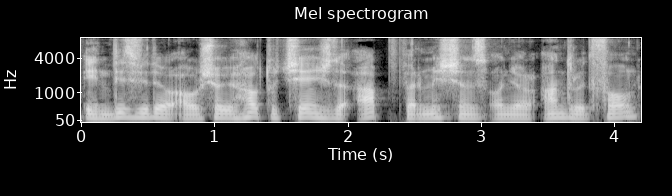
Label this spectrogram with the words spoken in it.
In this video, I'll show you how to change the app permissions on your Android phone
